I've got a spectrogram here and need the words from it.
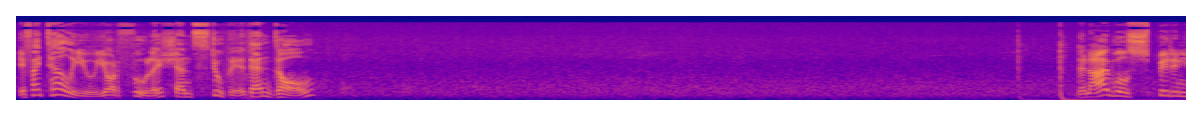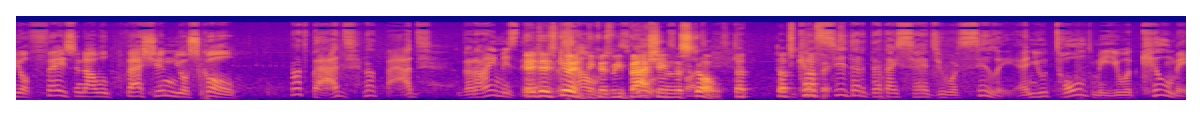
If I tell you you're foolish and stupid and dull, Then I will spit in your face and I will bash in your skull. Not bad, not bad. The rhyme is there. It is the good because we bash good, in the skull. That that's perfect. Consider that I said you were silly, and you told me you would kill me.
